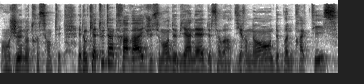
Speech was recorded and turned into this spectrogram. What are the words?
en jeu notre santé. Et donc, il y a tout un travail justement de bien-être, de savoir dire non, de bonnes practices.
